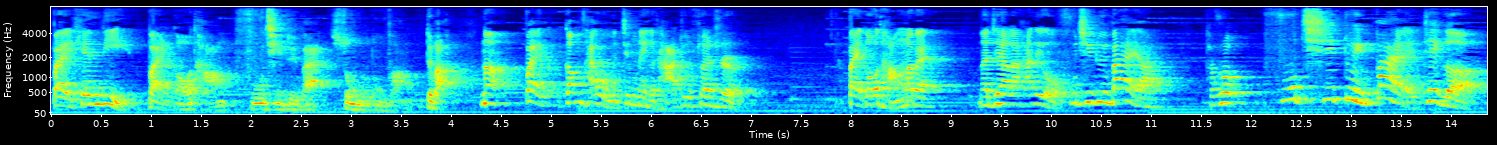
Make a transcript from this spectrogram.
拜天地、拜高堂、夫妻对拜、送入洞房，对吧？那拜刚才我们敬那个茶就算是拜高堂了呗。那接下来还得有夫妻对拜呀。他说夫妻对拜这个。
